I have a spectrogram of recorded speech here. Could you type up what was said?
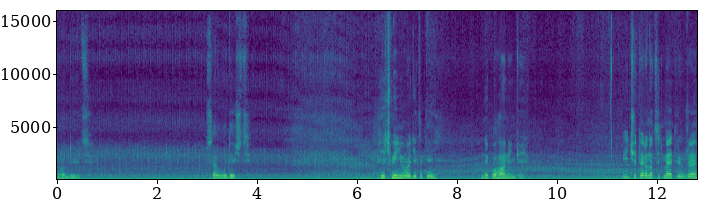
От дивіться. Все у водичці. Ячмінь вроді такий непоганенький. І 14 метрів вже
